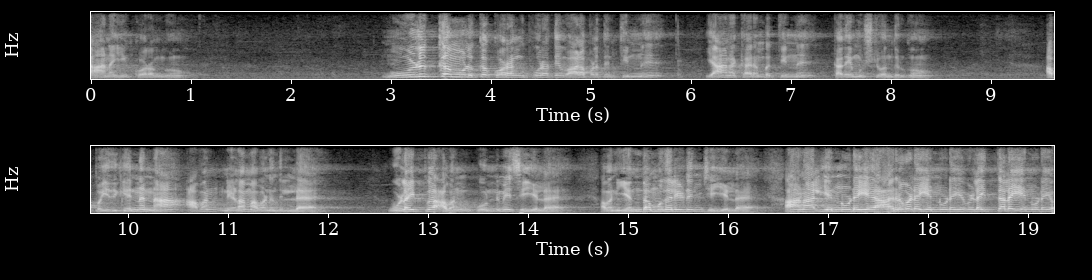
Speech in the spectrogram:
யானையும் குரங்கும். முழுக்க முழுக்க குரங்கு பூரத்தையும் வாழைப்பழத்தையும் தின்னு யானை கரும்பை தின்னு கதையை முடிச்சுட்டு வந்திருக்கும். அப்போ இதுக்கு என்னென்னா அவன் நிலம் அவனது இல்லை. உழைப்பு அவன் ஒன்றுமே செய்யலை. அவன் எந்த முதலீடும் செய்யலை. ஆனால் என்னுடைய அறுவடை என்னுடைய விளைத்தலை என்னுடைய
